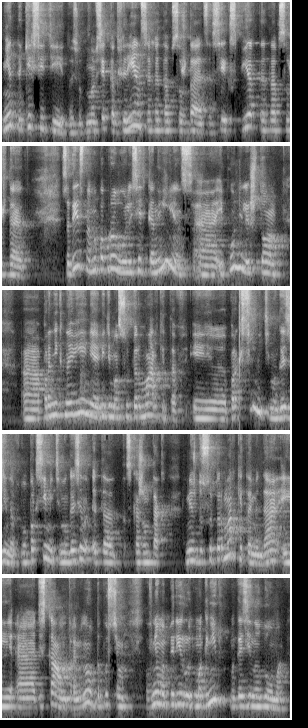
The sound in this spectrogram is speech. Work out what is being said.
нет таких сетей. То есть вот на всех конференциях это обсуждается, все эксперты это обсуждают. Соответственно, мы попробовали сеть Convenience а, и поняли, что проникновение, видимо, супермаркетов и proximity магазинов. Ну, proximity магазин – это, скажем так, между супермаркетами да, и э, дискаунтерами. Ну, допустим, в нем оперирует «Магнит» магазин у дома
